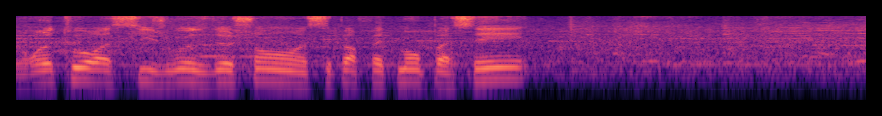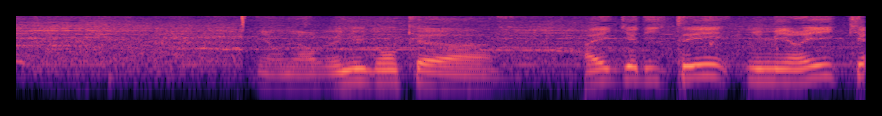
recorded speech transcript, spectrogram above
le retour à six joueuses de champ s'est parfaitement passé. Et on est revenu donc à, égalité numérique.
